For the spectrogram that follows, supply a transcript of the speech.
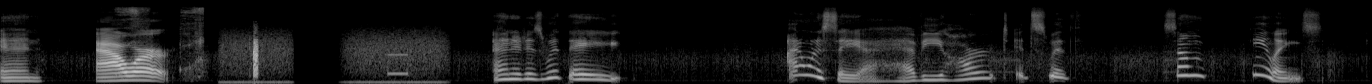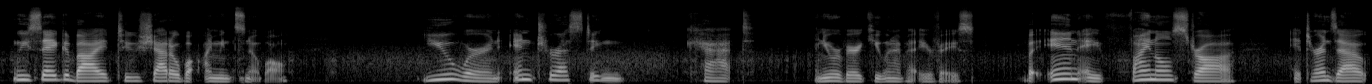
An hour and it is with a I don't want to say a heavy heart, it's with some feelings. We say goodbye to Shadowball, I mean Snowball. You were an interesting cat, and you were very cute when I pet your face. But in a final straw, it turns out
